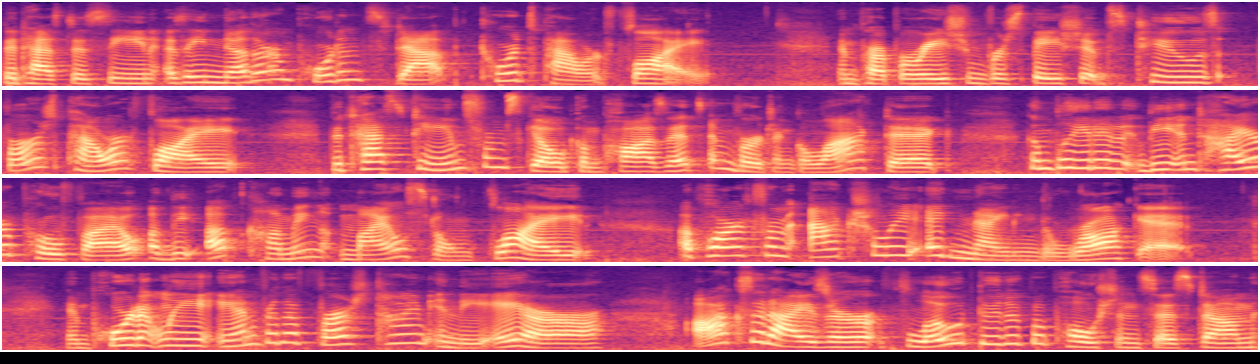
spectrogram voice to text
The test is seen as another important step towards powered flight. In preparation for Spaceships 2's first powered flight, the test teams from Scaled Composites and Virgin Galactic completed the entire profile of the upcoming milestone flight, apart from actually igniting the rocket. Importantly, and for the first time in the air, oxidizer flowed through the propulsion system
